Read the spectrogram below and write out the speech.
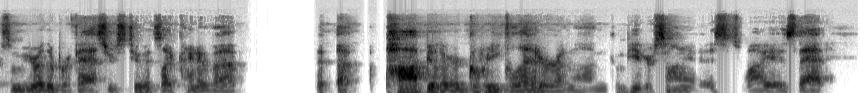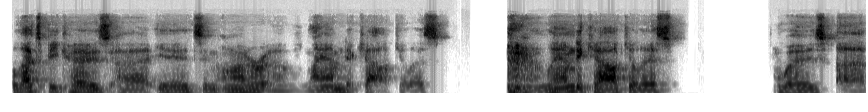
some of your other professors too, it's like kind of a, a popular Greek letter among computer scientists. Why is that? Well, that's because uh, it's in honor of lambda calculus. lambda calculus was uh,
